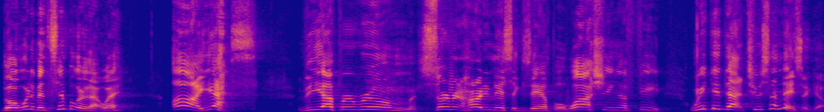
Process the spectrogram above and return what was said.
Though it would have been simpler that way. Ah, yes, the upper room, servant heartiness example, washing of feet. We did that two Sundays ago.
